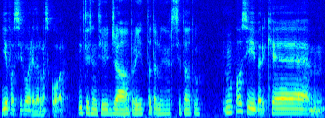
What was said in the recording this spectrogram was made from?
io fossi fuori dalla scuola. Non ti sentivi già proiettato all'università tu? Un po' sì, perché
